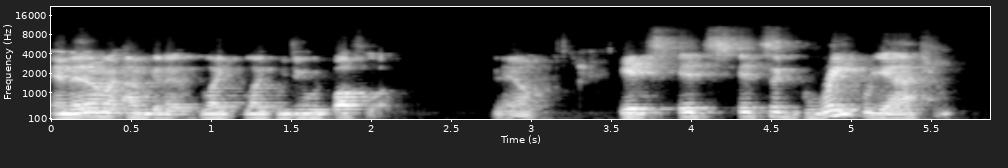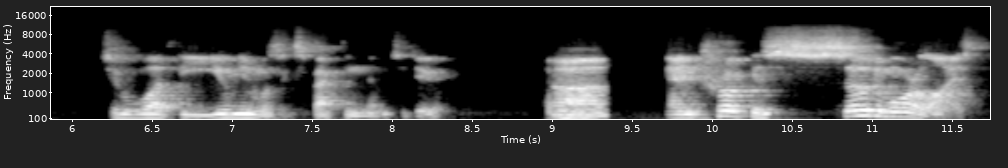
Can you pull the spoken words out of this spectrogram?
And then I'm, I'm going to like like we do with Buffalo. You know, it's it's it's a great reaction to what the Union was expecting them to do. Mhm. Um, and Crook is so demoralized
